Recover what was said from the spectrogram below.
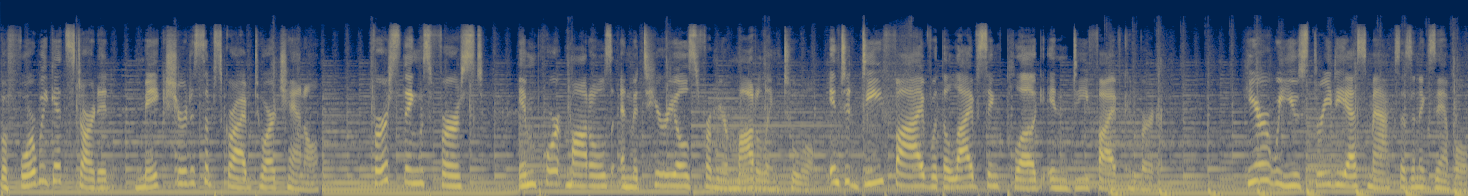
Before we get started, make sure to subscribe to our channel First things first, import models and materials from your modeling tool into D5 with the LiveSync plug in D5 Converter. Here we use 3ds Max as an example.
